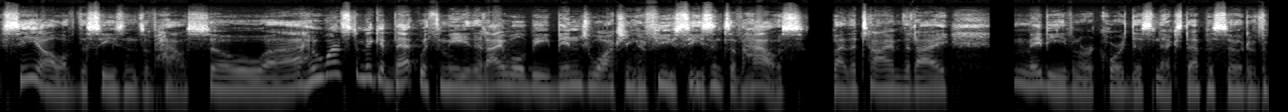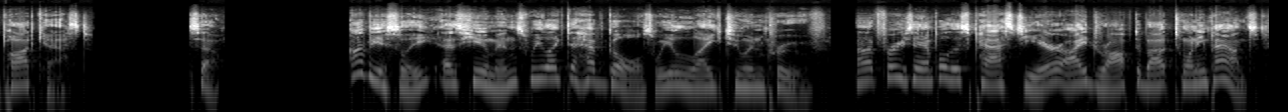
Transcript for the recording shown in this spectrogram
see all of the seasons of House. So, uh, who wants to make a bet with me that I will be binge watching a few seasons of House by the time that I maybe even record this next episode of the podcast? So, obviously, as humans, we like to have goals, we like to improve. Uh, for example, this past year, I dropped about 20 pounds.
